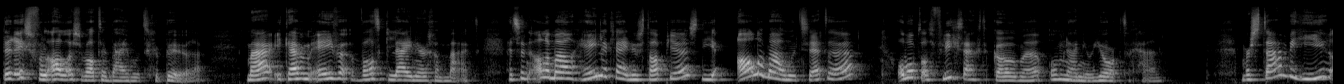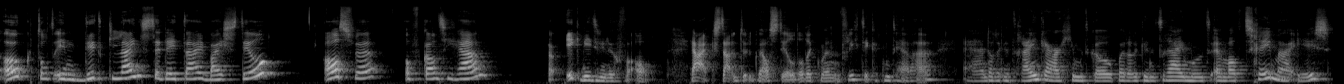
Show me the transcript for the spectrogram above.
Er is van alles wat erbij moet gebeuren. Maar ik heb hem even wat kleiner gemaakt. Het zijn allemaal hele kleine stapjes die je allemaal moet zetten om op dat vliegtuig te komen om naar New York te gaan. Maar staan we hier ook tot in dit kleinste detail bij stil als we op vakantie gaan? Nou, ik niet in ieder geval. Ja, ik sta natuurlijk wel stil dat ik mijn vliegticket moet hebben. En dat ik een treinkaartje moet kopen, dat ik in de trein moet en wat het schema is.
